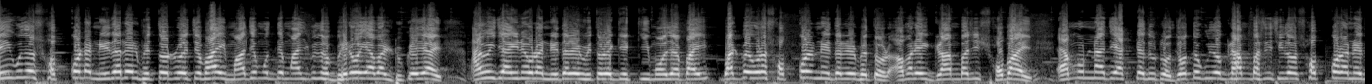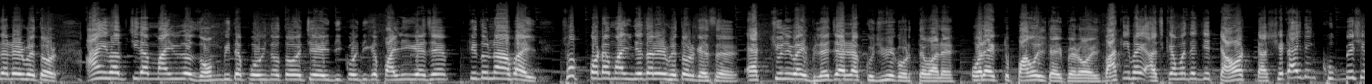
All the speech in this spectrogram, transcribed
এইগুলো সবকটা নেদারের ভেতর রয়েছে ভাই। মাঝে মধ্যে মাছগুলো বেরোয়, আবার ঢুকে যায়। আমি জানি না ওরা নেদারের ভেতরে গিয়ে কি মজা পাই বাট ভাই ওরা সবকটা নেদারের ভেতর। আমার এই গ্রামবাসী সবাই, এমন না যে একটা দুটো, যতগুলো গ্রামবাসী ছিল সবকটা নেদারের ভেতর। আমি ভাবছিলাম মাছগুলো জম্বিতে পরিণত হয়েছে, এইদিক ওইদিকে পালিয়ে গেছে। কিন্তু না ভাই, সব কটা মাল নেদারের ভেতর গেছে। অ্যাকচুয়ালি ভাই ভিলেজাররা কুচবি করতে পারে। ওরা একটু পাগল টাইপের হয়। বাকি ভাই, আজকে আমাদের যে টাওয়ারটা সেটা আই খুব বেশি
